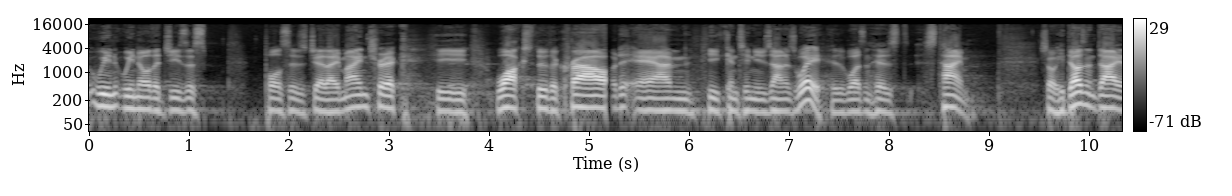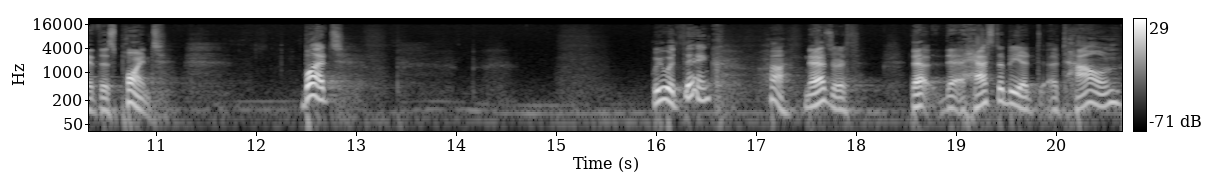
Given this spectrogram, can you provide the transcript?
we, we know that Jesus pulls his Jedi mind trick. He walks through the crowd and he continues on his way. It wasn't his, his time. So he doesn't die at this point. But we would think, huh, Nazareth, that, that has to be a, a town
